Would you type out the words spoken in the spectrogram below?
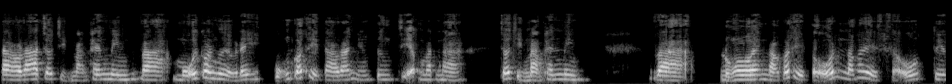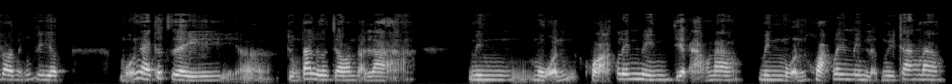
tạo ra cho chính bản thân mình và mỗi con người ở đây cũng có thể tạo ra những từng chiếc mặt nạ cho chính bản thân mình. Và đúng rồi. nó có thể tốt nó có thể xấu tùy vào những việc. Mỗi ngày thức dậy uh, chúng ta lựa chọn đó là mình muốn khoác lên mình chiếc áo nào mình muốn khoác lên mình lớp ngụy trang nào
